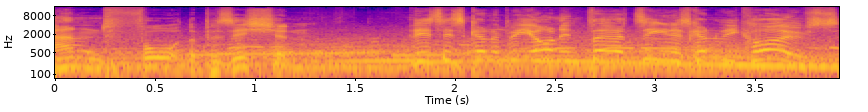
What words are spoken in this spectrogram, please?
and fought the position. This is going to be on in 13. It's going to be close.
